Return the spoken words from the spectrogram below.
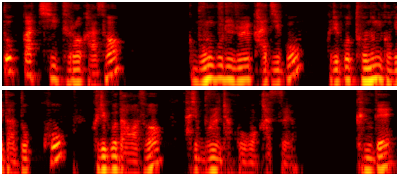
똑같이 들어가서 그 문구류를 가지고 그리고 돈은 거기다 놓고 그리고 나와서 다시 문을 잠그고 갔어요. 근데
